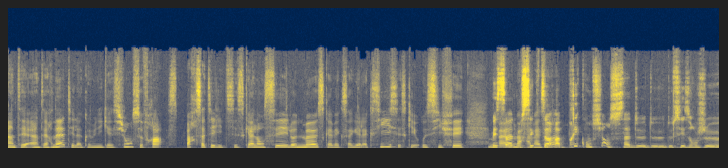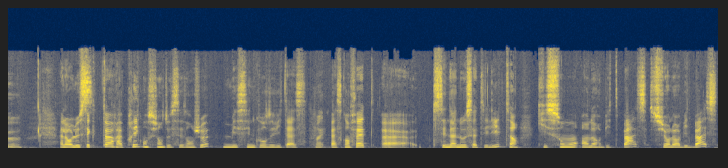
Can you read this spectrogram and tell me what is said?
Internet et la communication se fera par satellite. C'est ce qu'a lancé Elon Musk avec sa galaxie, c'est ce qui est aussi fait. Mais ça, le secteur a pris conscience ça, de, de ces enjeux alors le secteur a pris conscience de ces enjeux, mais c'est une course de vitesse. Parce qu'en fait, euh, ces nanosatellites qui sont en orbite basse, sur l'orbite basse,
